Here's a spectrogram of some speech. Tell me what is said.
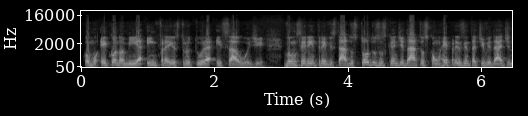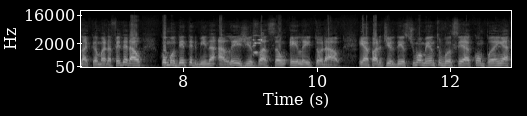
como economia, infraestrutura e saúde. Vão ser entrevistados todos os candidatos com representatividade na Câmara Federal, como determina a legislação eleitoral. E a partir deste momento você acompanha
